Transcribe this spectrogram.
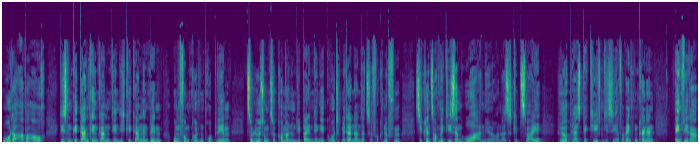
oder aber auch diesen Gedankengang, den ich gegangen bin, um vom Kundenproblem zur Lösung zu kommen, um die beiden Dinge gut miteinander zu verknüpfen. Sie können es auch mit diesem Ohr anhören. Also es gibt zwei Hörperspektiven, die Sie hier verwenden können. Entweder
